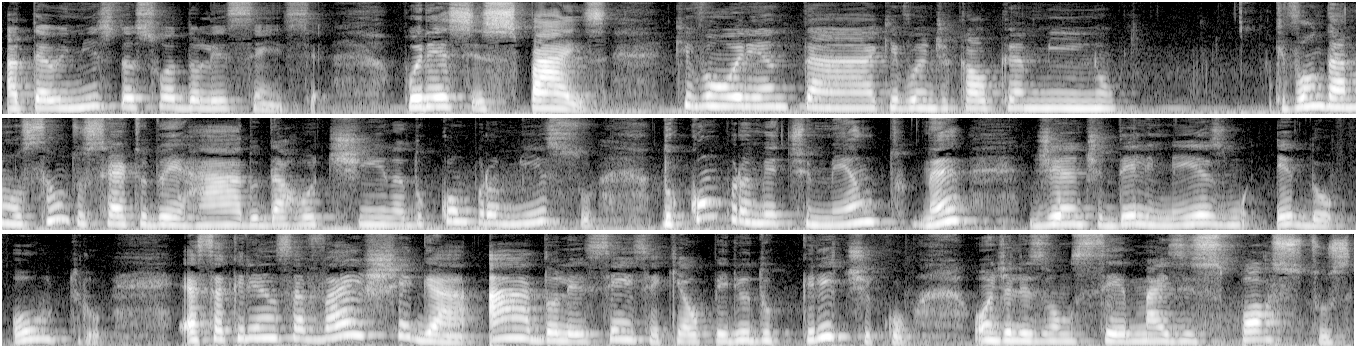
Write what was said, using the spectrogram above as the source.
até o início da sua adolescência, por esses pais que vão orientar, que vão indicar o caminho, que vão dar noção do certo e do errado, da rotina, do compromisso, do comprometimento, né, diante dele mesmo e do outro. Essa criança vai chegar à adolescência, que é o período crítico, onde eles vão ser mais expostos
